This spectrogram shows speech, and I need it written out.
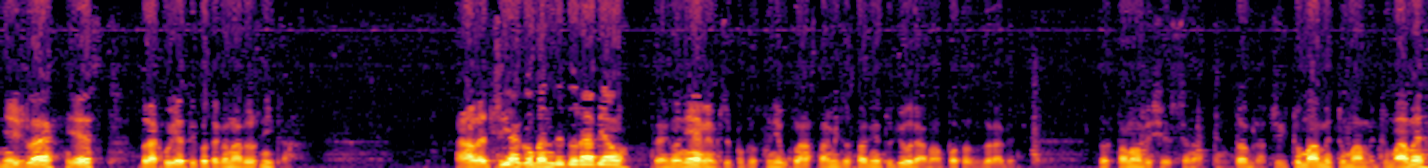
Nieźle jest, brakuje tylko tego narożnika. Ale czy ja go będę dorabiał? Tego nie wiem, czy po prostu nie uchlasta mi zostanie tu dziura, no po co to dorabiać? Zastanowię się jeszcze nad tym. Dobra, czyli tu mamy, tu mamy, tu mamy.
